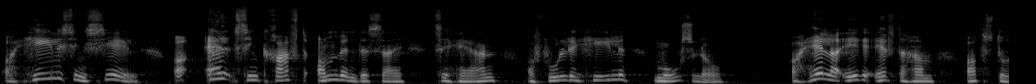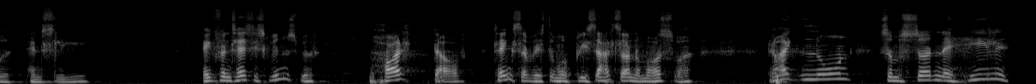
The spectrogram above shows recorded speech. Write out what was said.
og hele sin sjæl og al sin kraft omvendte sig til Herren og fulgte hele Moselov. Og heller ikke efter ham opstod hans lige. Ikke fantastisk vidnesbyrd? Hold da op. Tænk sig, hvis det må blive sagt sådan om os, var. Der var ikke nogen, som sådan af hele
